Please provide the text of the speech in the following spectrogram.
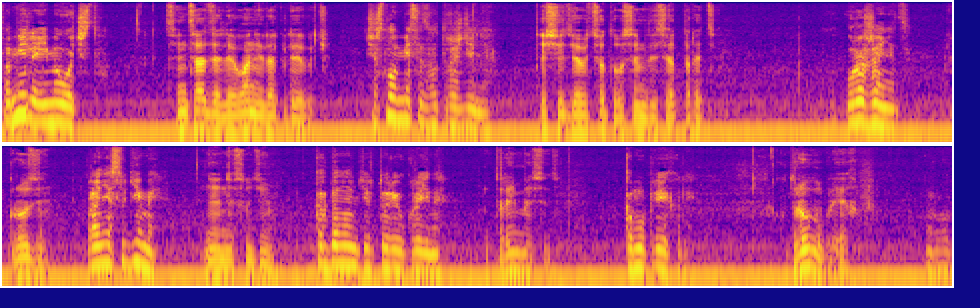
Фамилия, имя, отчество. Синцадзе Леван Ираклевич. Число, месяц год рождения. 1983. Уроженец. Грузия. Ранее судимый. Не, не судим. Как давно на территории Украины? Три месяца. К Кому приехали? К другу приехал. В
